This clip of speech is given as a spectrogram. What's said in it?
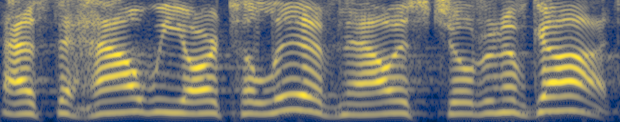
as to how we are to live now as children of God.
